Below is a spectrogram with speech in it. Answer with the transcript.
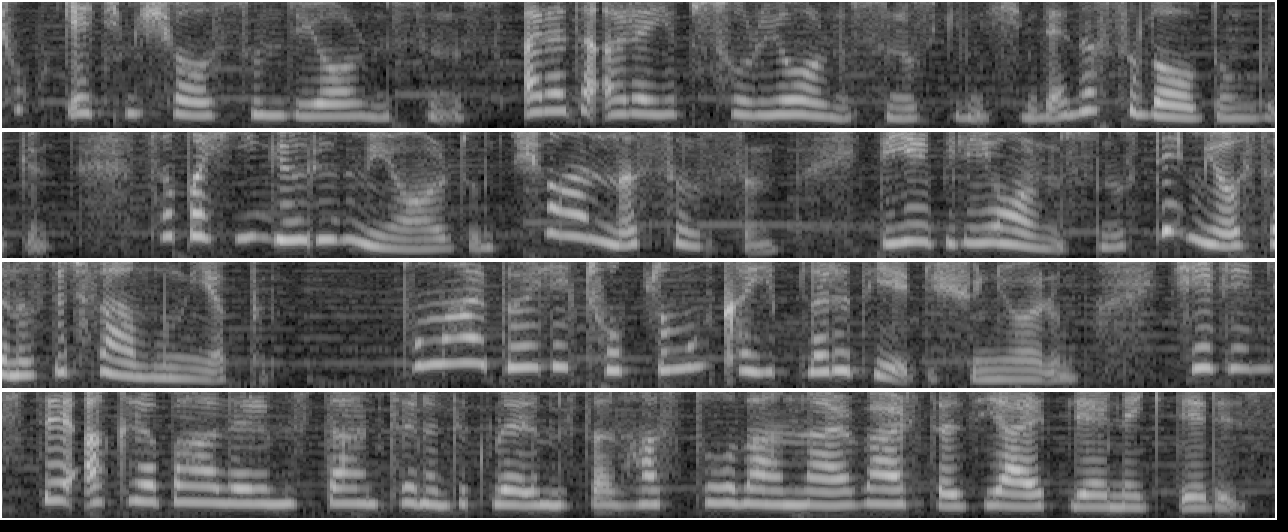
Çok geçmiş olsun diyor musunuz? Arada arayıp soruyor musunuz gün içinde? Nasıl oldun bugün? Sabah iyi görünmüyordun. Şu an nasılsın? Diyebiliyor musunuz? Demiyorsanız lütfen bunu yapın. Bunlar böyle toplumun kayıpları diye düşünüyorum. Çevremizde akrabalarımızdan, tanıdıklarımızdan hasta olanlar varsa ziyaretlerine gideriz.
